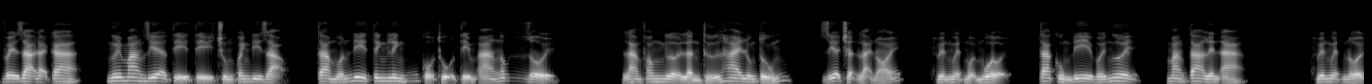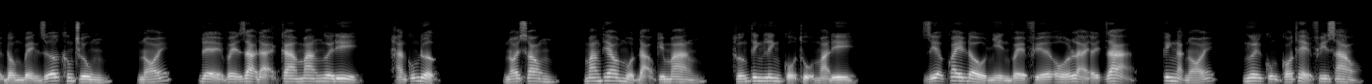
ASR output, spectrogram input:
về dạ đại ca, ngươi mang Dĩa tỷ tỷ chung quanh đi dạo, ta muốn đi tinh linh cổ thụ tìm A ngốc rồi. Làm phong ngừa lần thứ hai lung túng, Diệp trận lại nói, huyền nguyệt muội muội, ta cùng đi với ngươi, mang ta lên A. Huyền nguyệt nổi đồng bền giữa không trung, nói, để về dạ đại ca mang ngươi đi, hắn cũng được. Nói xong, mang theo một đạo kim mang, hướng tinh linh cổ thụ mà đi. Ria quay đầu nhìn về phía ố lại ấy dạ, kinh ngạc nói, ngươi cũng có thể phi sao.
